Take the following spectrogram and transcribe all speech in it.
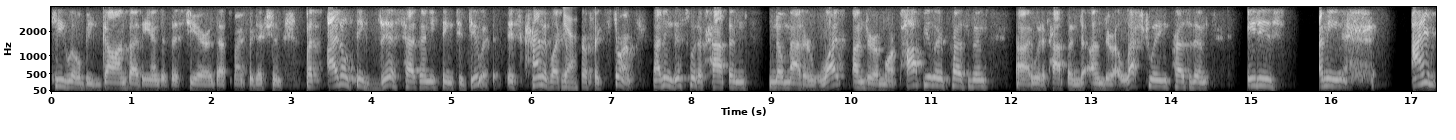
He will be gone by the end of this year. That's my prediction. But I don't think this has anything to do with it. It's kind of like yeah. a perfect storm. I think this would have happened no matter what under a more popular president. Uh, it would have happened under a left wing president. It is, I mean, I'm,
